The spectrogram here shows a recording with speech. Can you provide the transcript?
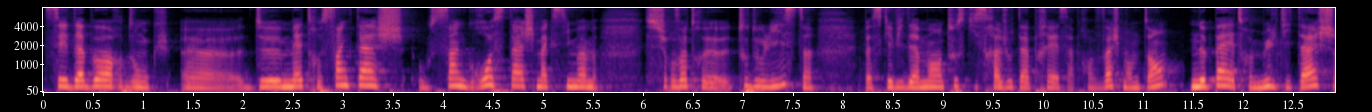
C'est d'abord donc euh, de mettre 5 tâches ou 5 grosses tâches maximum sur votre to-do list parce qu'évidemment, tout ce qui se rajoute après, ça prend vachement de temps. Ne pas être multitâche,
